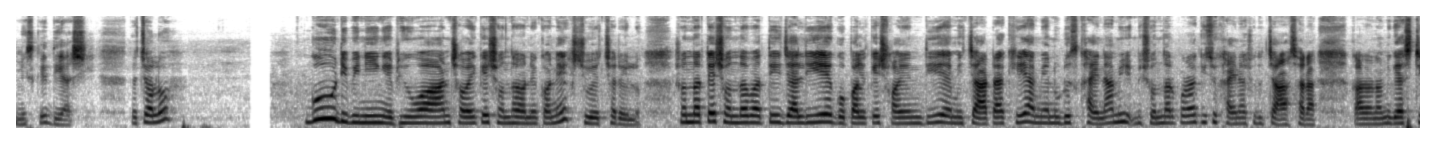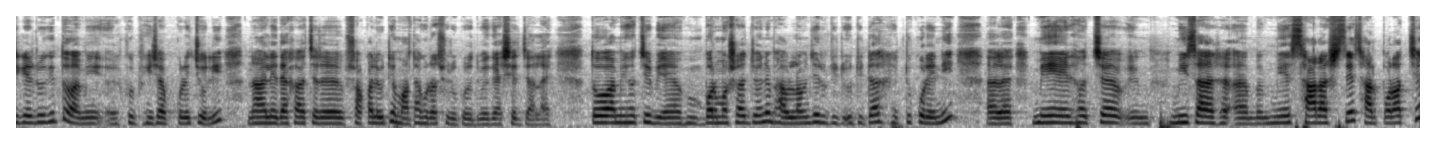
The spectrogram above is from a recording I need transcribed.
মিসকে দিয়ে আসি তো চলো গুড ইভিনিং, এভরিওয়ান। সবাইকে সন্ধ্যার অনেক অনেক শুভেচ্ছা রইল। সন্ধ্যাতে সন্ধ্যাবাতি জ্বালিয়ে গোপালকে শয়ন দিয়ে আমি চাটা খেয়ে আমি আর নুডলস খাই না। আমি সন্ধ্যার পর আর কিছু খাই না, শুধু চা ছাড়া। কারণ আমি গ্যাস্ট্রিকের রুগী তো, আমি খুব হিসাব করে চলি। নাহলে দেখা যাচ্ছে সকালে উঠে মাথা ঘোরা শুরু করে দেবে গ্যাসের জ্বালায়। তো আমি হচ্ছে বর্মশার জন্য ভাবলাম যে রুটি, রুটিটা একটু করে নিই। মেয়ের হচ্ছে মিস মেয়ের সার আসছে সার পড়াচ্ছে,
